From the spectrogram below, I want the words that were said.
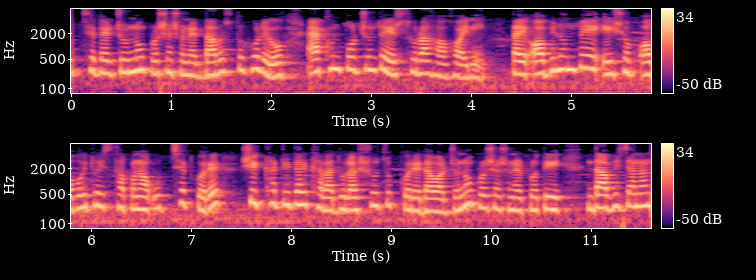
উচ্ছেদের জন্য প্রশাসনের দ্বারস্থ হলেও এখন পর্যন্ত এর সুরাহা হয়নি। তাই অবিলম্বে এইসব অবৈধ স্থাপনা উচ্ছেদ করে শিক্ষার্থীদের খেলাধুলার সুযোগ করে দেওয়ার জন্য প্রশাসনের প্রতি দাবি জানান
